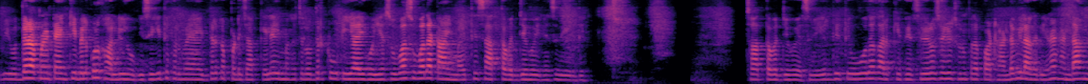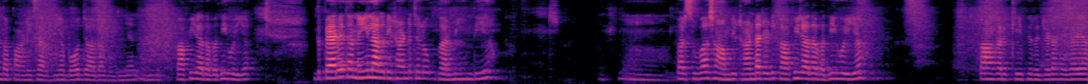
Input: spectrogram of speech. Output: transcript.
ਵੀ ਉਧਰ ਆਪਣੀ ਟੈਂਕੀ ਬਿਲਕੁਲ ਖਾਲੀ ਹੋ ਗਈ ਸੀਗੀ ਤੇ ਫਿਰ ਮੈਂ ਇੱਧਰ ਕੱਪੜੇ ਚੱਕ ਕੇ ਲਿਆਈ, ਮੈਂ ਕਿਹਾ ਚਲੋ ਉਧਰ ਟੂਟੀ ਆਈ ਹੋਈ ਆ ਸਵੇਰ ਸਵੇਰ ਦਾ ਟਾਈਮ ਆ, ਇੱਥੇ 7 ਵਜੇ ਹੋਏ ਨੇ ਸਵੇਰ ਦੇ। 7 ਵਜੇ ਹੋਏ ਸਵੇਰ ਦੇ ਤੇ ਉਹਦਾ ਕਰਕੇ ਫਿਰ ਸਵੇਰੋ ਸਵੇਰੇ ਤੁਹਾਨੂੰ ਪਤਾ ਪਾ ਠੰਡ ਵੀ ਲੱਗਦੀ ਹੈ ਨਾ, ਠੰਡਾ ਹੁੰਦਾ, ਪਾਣੀ ਸਰਦੀਆਂ ਬਹੁਤ ਜ਼ਿਆਦਾ ਹੋ ਗਈਆਂ ਕਾਫੀ ਜ਼ਿਆਦਾ ਵਧੀ ਹੋਈ ਆ। ਦੁਪਹਿਰੇ ਤਾਂ ਨਹੀਂ ਲੱਗਦੀ ਠੰਡ, ਚਲੋ ਗਰਮੀ ਹੁੰਦੀ ਆ। ਪਰ ਸਵੇਰ ਸ਼ਾਮ ਦੀ ਠੰਡ ਆ, ਜਿਹੜੀ ਕਾਫੀ ਜ਼ਿਆਦਾ ਵਧੀ ਹੋਈ ਆ। ਤਾਂ ਕਰਕੇ ਫਿਰ ਜਿਹੜਾ ਹੈਗਾ ਆ,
